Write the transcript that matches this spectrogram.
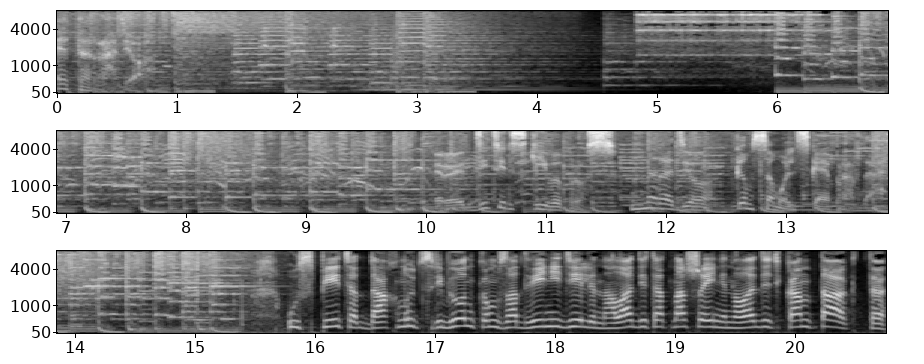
Это радио. Родительский вопрос. На радио «Комсомольская правда» успеть отдохнуть с ребенком за две недели, наладить отношения, наладить контакт, э,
